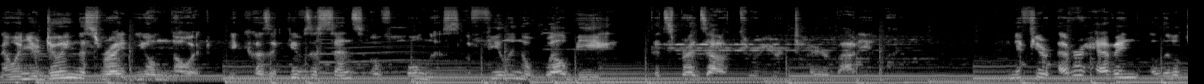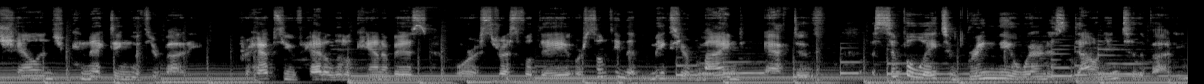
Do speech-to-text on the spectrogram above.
Now, when you're doing this right, you'll know it because it gives a sense of wholeness, a feeling of well being that spreads out through your entire body and mind. And if you're ever having a little challenge connecting with your body, perhaps you've had a little cannabis or a stressful day or something that makes your mind active, a simple way to bring the awareness down into the body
